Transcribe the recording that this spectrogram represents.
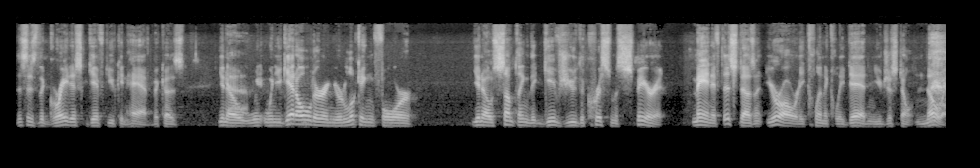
this is the greatest gift you can have because, you know, when, when you get older and you're looking for, you know, something that gives you the Christmas spirit, man, if this doesn't, you're already clinically dead and you just don't know it.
